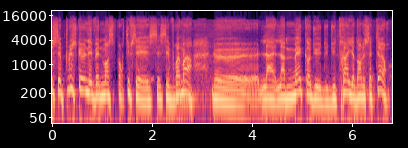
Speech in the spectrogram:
c'est plus qu'un événement sportif c'est c'est vraiment le la, la mecque du, du, du trail dans le secteur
